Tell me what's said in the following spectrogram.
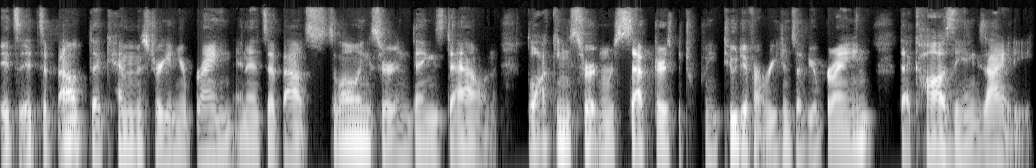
it's it's about the chemistry in your brain and it's about slowing certain things down blocking certain receptors between two different regions of your brain that cause the anxiety.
